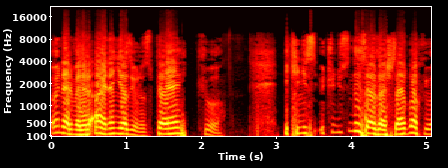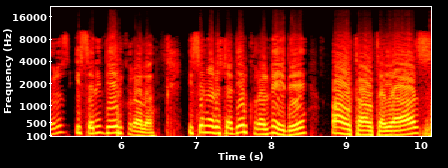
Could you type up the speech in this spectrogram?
Önermeleri aynen yazıyoruz. P, Q. İkincisi, üçüncüsünde ise arkadaşlar bakıyoruz. İsenin değil kuralı. İsenin arkadaşlar değil kuralı neydi? Alt alta yaz.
